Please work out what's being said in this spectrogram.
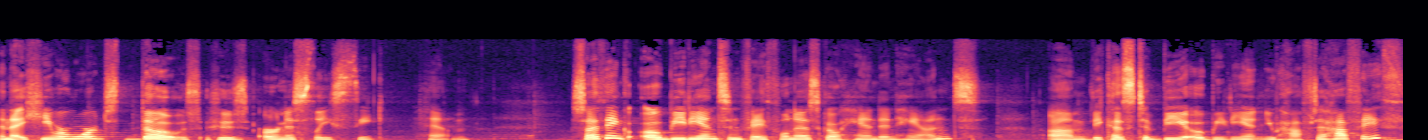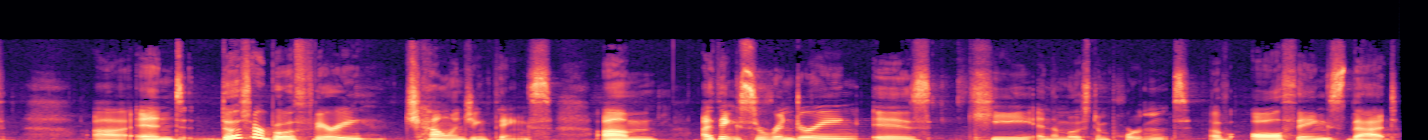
and that he rewards those who earnestly seek him." So I think obedience and faithfulness go hand in hand um, because to be obedient, you have to have faith. Uh, and those are both very challenging things. Um, I think surrendering is key and the most important of all things that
